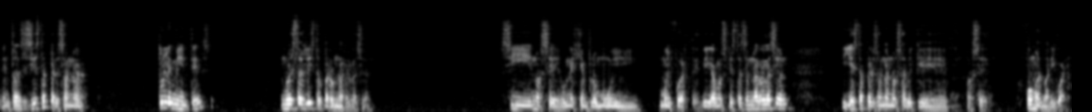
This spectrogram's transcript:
Entonces, si esta persona tú le mientes, no estás listo para una relación. Si, no sé, un ejemplo muy, muy fuerte. Digamos que estás en una relación y esta persona no sabe que, no sé, fumas marihuana.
